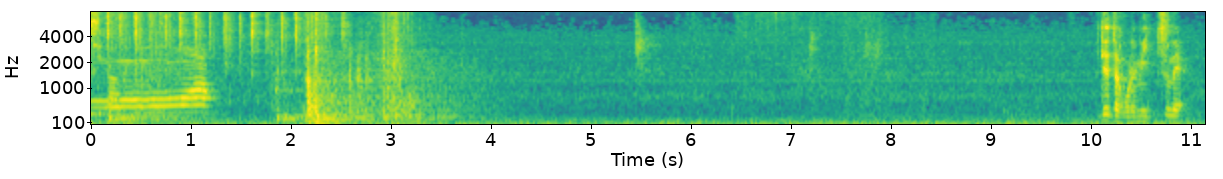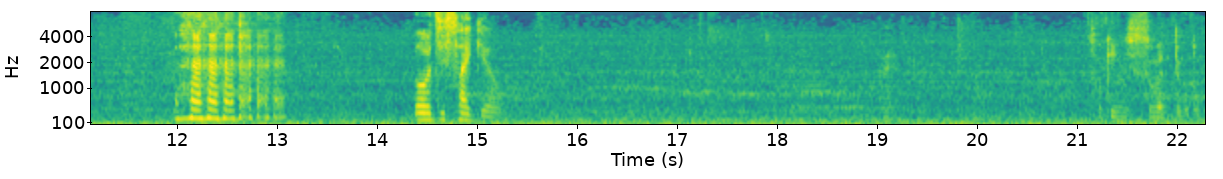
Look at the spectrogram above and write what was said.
石かだ。出たこれ3つ目同時作業。先に進めってことか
